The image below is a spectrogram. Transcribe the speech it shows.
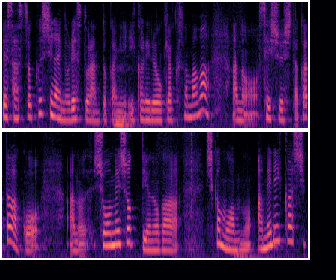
で、早速、市内のレストランとかに行かれるお客様は、うん、あの、接種した方は、こう、あの、証明書っていうのが、しかも、あの、アメリカ疾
